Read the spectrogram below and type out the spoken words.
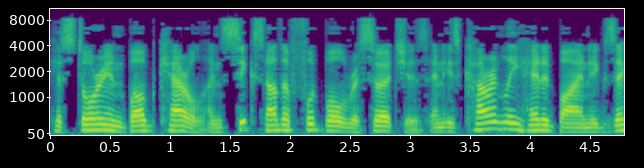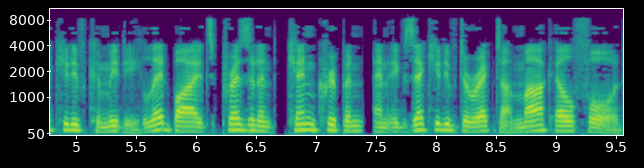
historian Bob Carroll and six other football researchers and is currently headed by an executive committee led by its president, Ken Crippen, and executive director Mark L. Ford.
